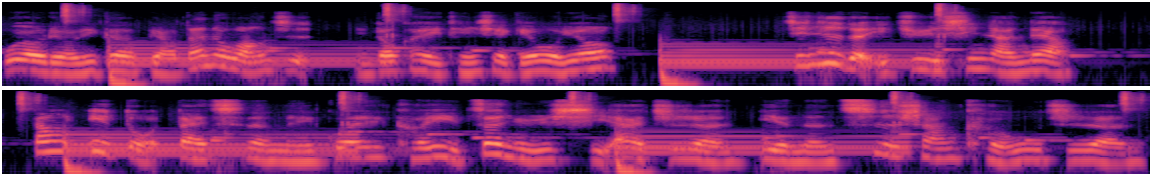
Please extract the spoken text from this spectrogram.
我有留一个表单的网址，你都可以填写给我哟。今日的一句新燃料：当一朵带刺的玫瑰可以赠予喜爱之人，也能刺伤可恶之人。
